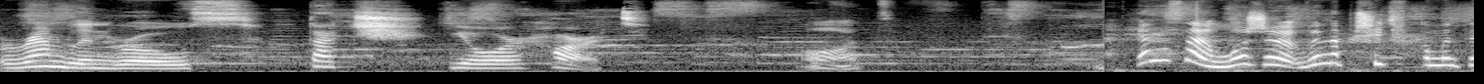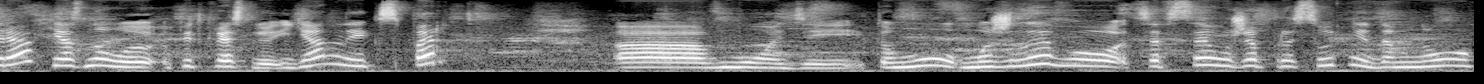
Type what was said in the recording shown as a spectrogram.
Ramblin' Rose Touch Your Heart. От. Я не знаю, може, ви напишіть в коментарях, я знову підкреслюю, я не експерт в моді, тому можливо це все вже присутнє давно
